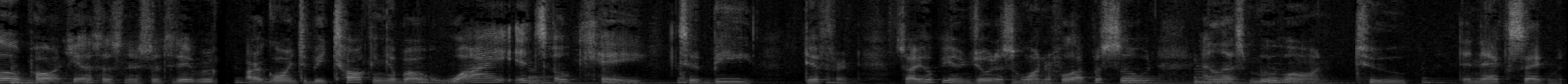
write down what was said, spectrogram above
Hello, podcast listeners. So, today we are going to be talking about why it's okay to be different. So, I hope you enjoyed this wonderful episode, and let's move on to the next segment.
